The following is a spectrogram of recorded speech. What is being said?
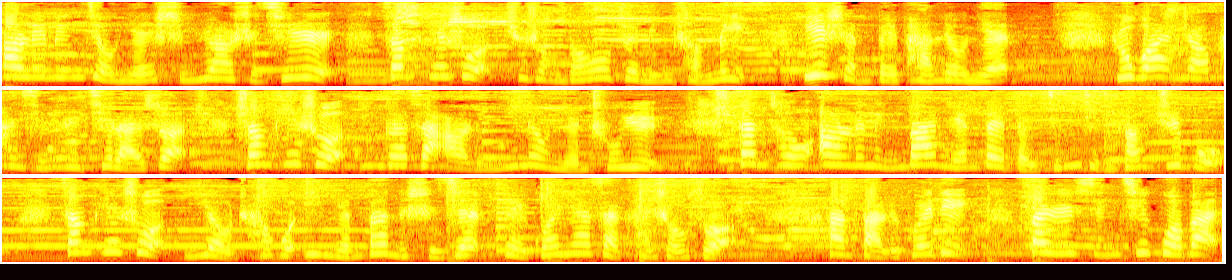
二零零九年十一月二十七日，臧天朔聚众斗殴罪名成立，一审被判六年。如果按照判刑日期来算，臧天朔应该在二零一六年出狱，但从二零零八年被北京警方拘捕，臧天朔已有超过一年半的时间被关押在看守所。按法律规定，犯人刑期过半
